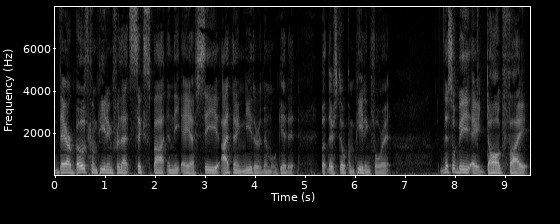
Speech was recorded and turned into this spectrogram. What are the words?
they are both competing for that sixth spot in the AFC. I think neither of them will get it, but they're still competing for it. This will be a dogfight,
